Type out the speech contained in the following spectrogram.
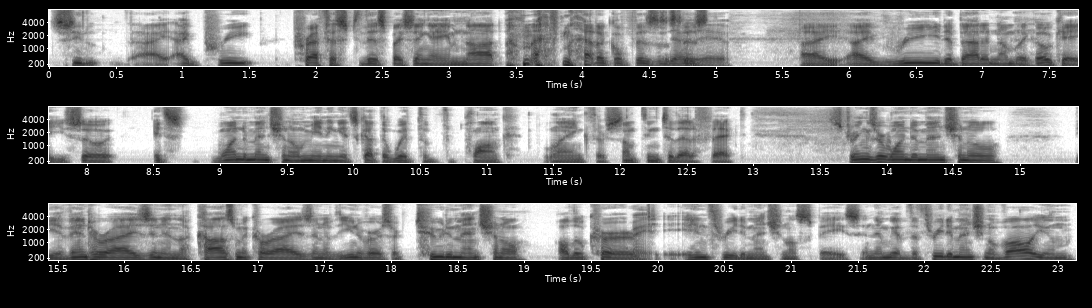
See, I, I pre prefaced this by saying I am not a mathematical physicist. No, yeah. I, I read about it and I'm like, okay, so it's one dimensional, meaning it's got the width of the Planck length or something to that effect. Strings are one dimensional. The event horizon and the cosmic horizon of the universe are two dimensional although curved, right. in three dimensional space. And then we have the three dimensional volume,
